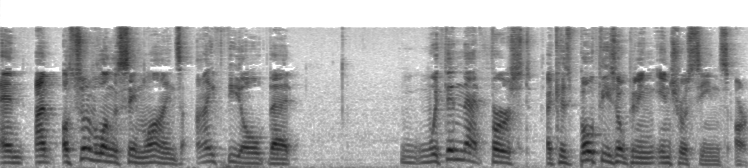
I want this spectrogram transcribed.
and I'm uh, sort of along the same lines. I feel that within that first, because both these opening intro scenes are,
